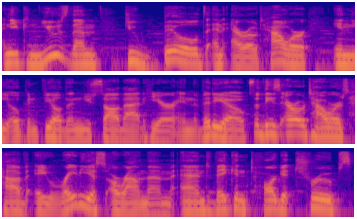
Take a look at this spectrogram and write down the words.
and you can use them to build an arrow tower in the open field and you saw that here in the video. So these arrow towers have a radius around them and they can target troops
